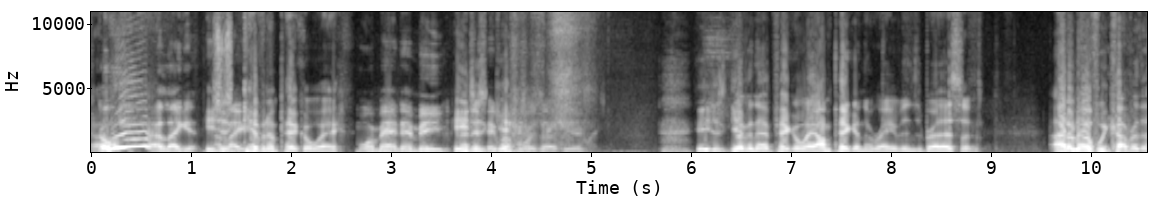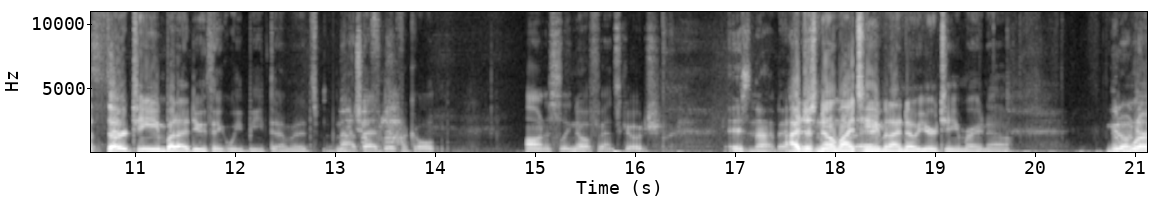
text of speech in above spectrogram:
Oh, I like it. He's I just like giving a pick away. more man than me. He I just just pick give- my boys up here. He's just giving that pick away. I'm picking the Ravens, bro. That's a. I don't know if we cover the 13, but I do think we beat them, it's not that difficult. Honestly, no offense, coach. It's not that. I just know my difficult, team, eh? and I know your team right now. You don't We're-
